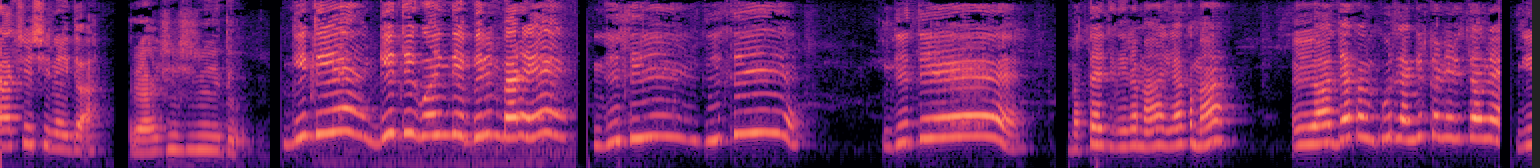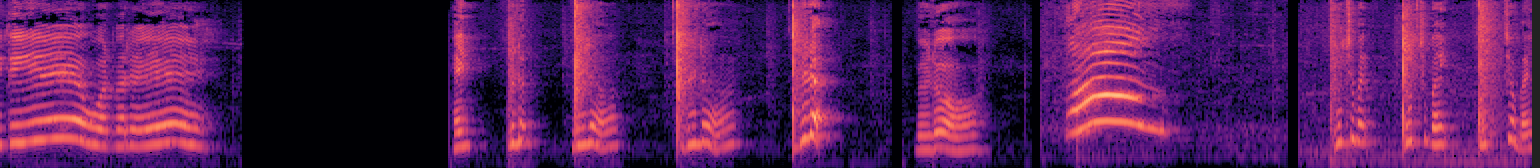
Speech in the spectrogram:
ರಾಕ್ಷಸಿನ ಇದು. ರಾಕ್ಷಸನೇ ಇದು. ಗೀತೆ ಗೀತೆ ಗೋಯಿಂದೆ ಬಿರಿನ್ ಬಾರೆ. ಗೀತೆ ಗೀತೆ ಗೀತೆ. ಬರ್ತಾ ಇದ್ದೀನಮ್ಮ ಯಾಕಮ್ಮ? ಅಯ್ಯೋ ಅದ್ಯಾಕಮ್ಮ ಕೂದಲು ಹಂಗಿಟ್ಕೊಂಡು ಇರ್ತಾವೆ ಗೀತೆ ಓಡ್ ಬರೆ. ಹೇ ಬಿಡು ಬಿಡು ಬಿಡು ಬಿಡು. ಬಿಡು. ಮುಚ್ಚು ಬೈ ಮುಚ್ಚು ಬೈ ಮುಚ್ಚು ಬೈ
